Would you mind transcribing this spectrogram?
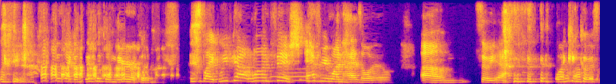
Like, it's like a biblical miracle. It's like we've got one fish, everyone has oil. Um, so yeah, one, of favorite,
